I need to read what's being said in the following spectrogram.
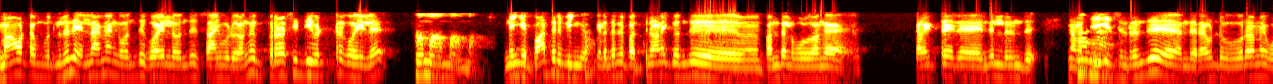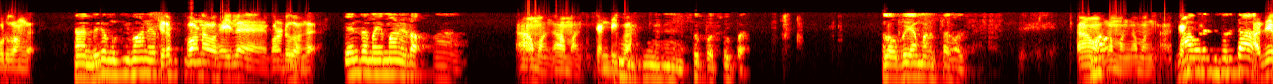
மாவட்டம் இருந்து எல்லாமே அங்க வந்து கோயில்ல வந்து சாமி விடுவாங்க பிரசித்தி பெற்ற கோயில். ஆமா ஆமா ஆமா. நீங்க பார்த்திருப்பீங்க. கிட்டத்தட்ட பத்து நாளைக்கு வந்து பந்தல் போடுவாங்க. கலெக்டர் இதுல இருந்து நம்ம. ஜிஹெச்ல இருந்து அந்த ரவுண்டு பூராமே போடுவாங்க. மிக முக்கியமான. சிறப்பான வகையில கொண்டாடுவாங்க. கேந்திரமயமான இடம். ஆமாங்க ஆமாங்க. கண்டிப்பா. Super super. நல்ல உபயோகமான தகவல். ஆமாங்க ஆமாங்க ஆமாங்க. அதே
